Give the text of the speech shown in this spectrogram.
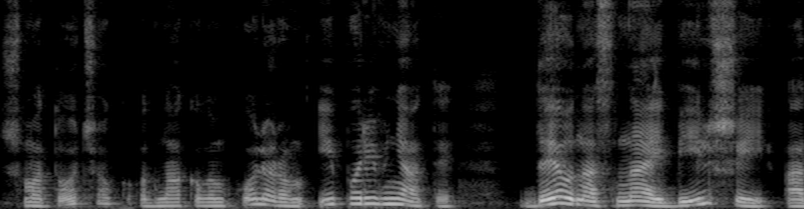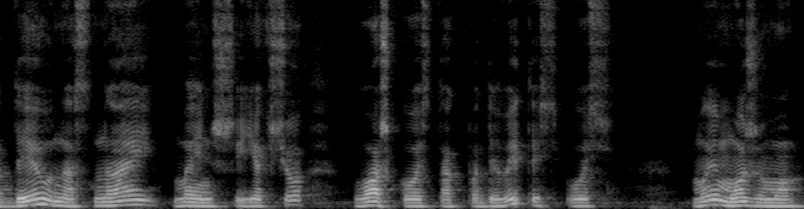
шматочок однаковим кольором і порівняти, де у нас найбільший, а де у нас найменший. Якщо важко ось так подивитись, ось ми можемо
